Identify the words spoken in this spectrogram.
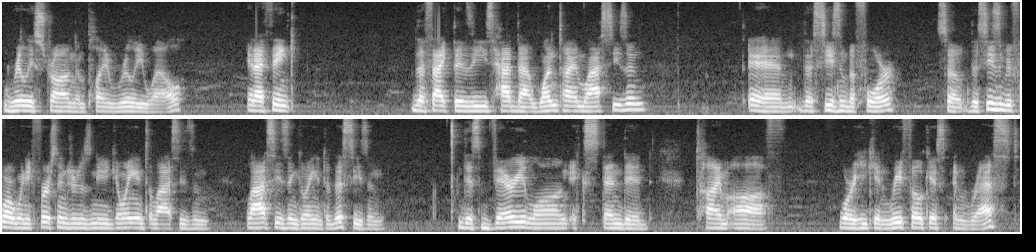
really strong and play really well. And I think the fact that he's had that one time last season and the season before. So the season before when he first injured his knee, going into last season, last season going into this season, this very long extended time off where he can refocus and rest,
